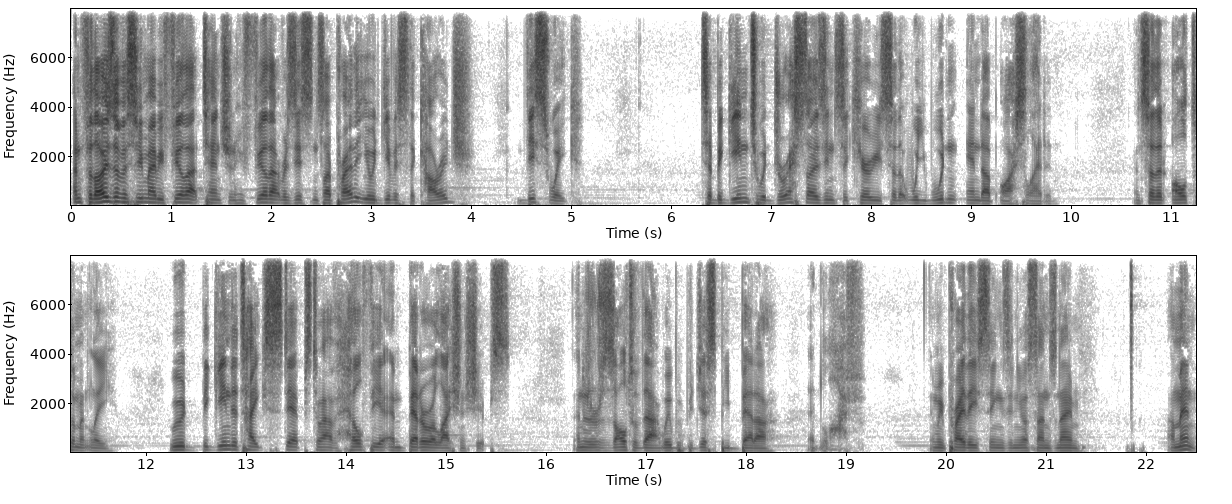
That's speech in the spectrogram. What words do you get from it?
And for those of us who maybe feel that tension, who feel that resistance, I pray that you would give us the courage this week to begin to address those insecurities so that we wouldn't end up isolated. And so that ultimately we would begin to take steps to have healthier and better relationships. And as a result of that, we would just be better at life. And we pray these things in your son's name. Amen.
